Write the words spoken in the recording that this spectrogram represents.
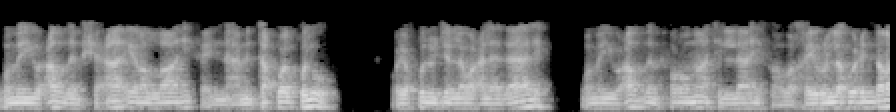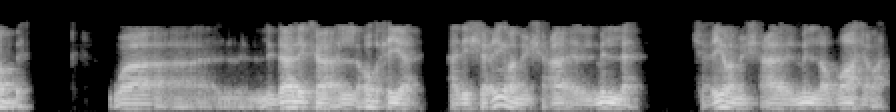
ومن يعظم شعائر الله فإنها من تقوى القلوب ويقول جل وعلا ذلك ومن يعظم حرمات الله فهو خير له عند ربه ولذلك الأضحية هذه شعيرة من شعائر الملة شعيرة من شعائر الملة الظاهرة.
